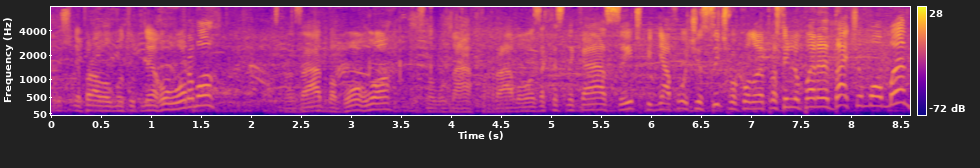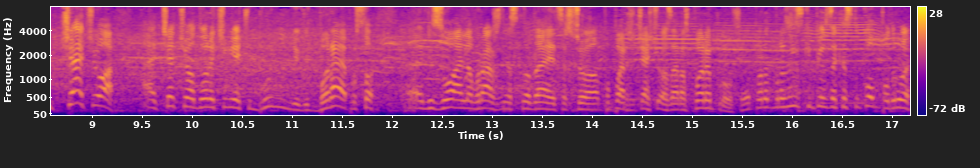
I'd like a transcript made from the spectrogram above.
порушення правил ми тут не говоримо. Назад, Бабогло. Знову на правого захисника. Сич підняв очі. Сич виконує прострільну передачу. Момент. Чачо. А Чачо, до речі, м'яч у Бруніньо відбирає. Просто е, візуально враження складається, що, по-перше, Чачо зараз перепрошує перед бразильським півзахисником. По-друге,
